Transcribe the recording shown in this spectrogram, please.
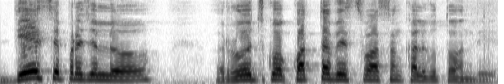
దేశ ప్రజల్లో రోజుకో కొత్త విశ్వాసం కలుగుతోంది.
